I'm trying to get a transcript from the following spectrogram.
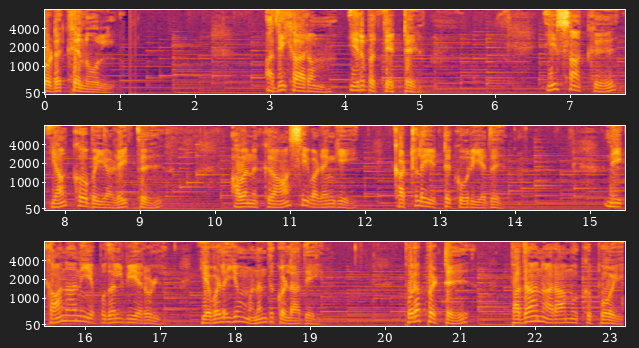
தொடக்க நூல் அதிகாரம் இருபத்தெட்டு. ஈசாக்கு யாக்கோபை அழைத்து அவனுக்கு ஆசி வழங்கி கட்டளையிட்டு கூறியது நீ காணானிய புதல்வியருள் எவளையும் மணந்து கொள்ளாதே. புறப்பட்டு பதான் அராமுக்கு போய்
